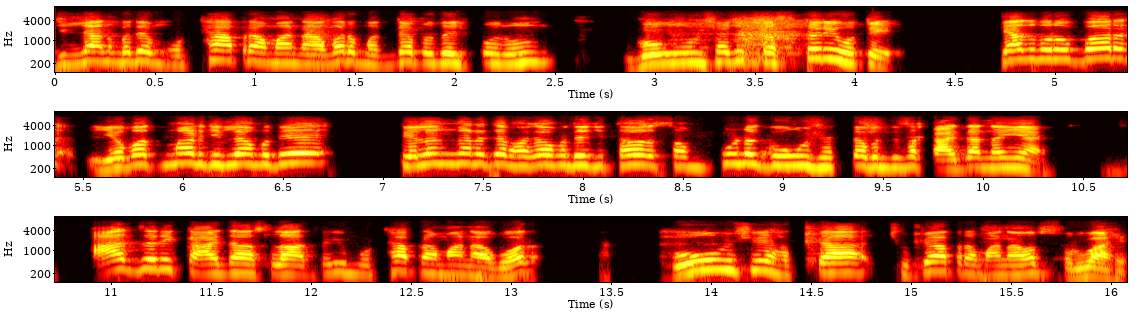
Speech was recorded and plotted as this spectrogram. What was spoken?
जिल्ह्यांमध्ये मोठ्या प्रमाणावर मध्य प्रदेशमधून गोवंशाची तस्करी होते. त्याचबरोबर यवतमाळ जिल्ह्यामध्ये तेलंगणाच्या भागामध्ये जिथं संपूर्ण गोवंश हत्याबंदीचा कायदा नाही आहे. आज जरी कायदा असला तरी मोठ्या प्रमाणावर गोवंश हत्या छुप्या प्रमाणावर सुरू आहे.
